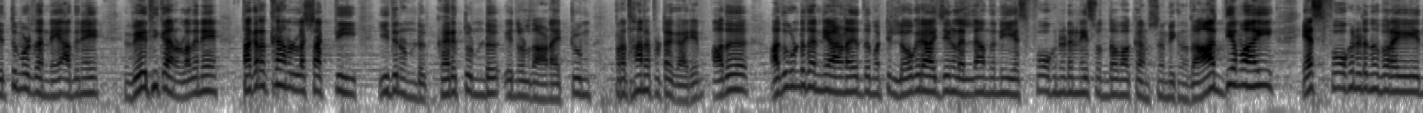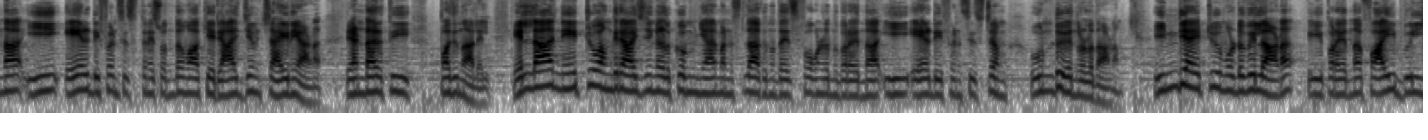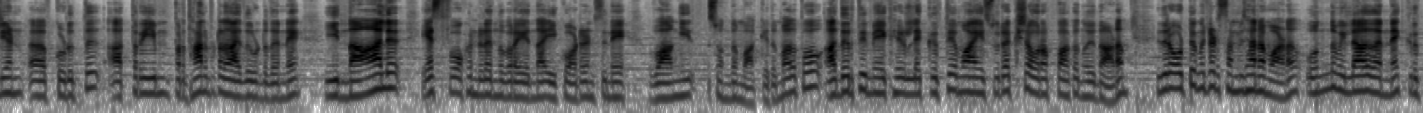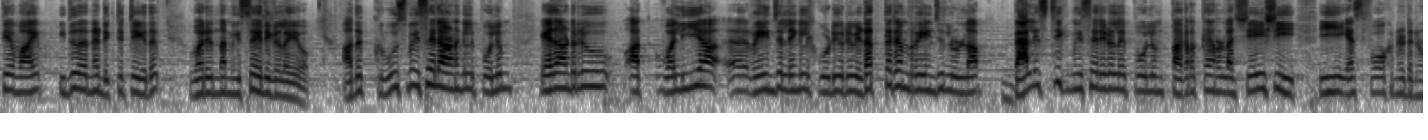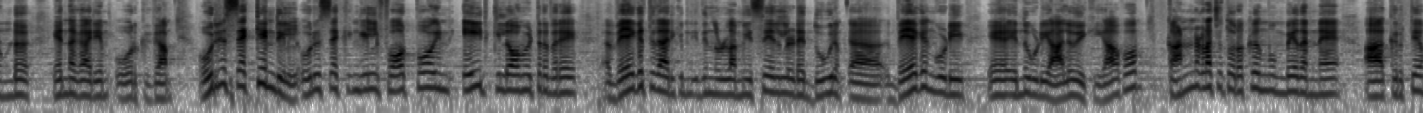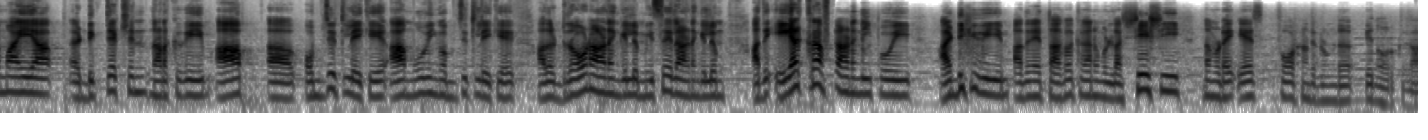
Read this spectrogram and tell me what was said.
എത്തുമ്പോൾ തന്നെ അതിനെ വേധിക്കാനുള്ള അതിനെ തകർക്കാനുള്ള ശക്തി ഇതിനുണ്ട് കരുത്തുണ്ട് എന്നുള്ളതാണ് ഏറ്റവും പ്രധാനപ്പെട്ട കാര്യം. അത് അതുകൊണ്ട് തന്നെയാണ് ഇത് മറ്റ് ലോകരാജ്യങ്ങളെല്ലാം തന്നെ എസ് ഫോർ സ്വന്തമാക്കാൻ ശ്രമിക്കുന്നത്. ആദ്യമായി എസ് ഫോർ ഹൺഡ്രഡ് എന്ന് പറയുന്ന ഈ എയർ ഡിഫൻസ് സിസ്റ്റത്തിനെ സ്വന്തമാക്കിയ രാജ്യം ചൈനയാണ് രണ്ടായിരത്തി പതിനാലിൽ. എല്ലാ നേറ്റോ അംഗരാജ്യങ്ങൾക്കും ഞാൻ മനസ്സിലാക്കുന്നത് എസ് ഫോർ എന്ന് പറയുന്ന ഈ എയർ ഡിഫൻസ് സിസ്റ്റം ഉണ്ട് എന്നുള്ളതാണ്. ഇന്ത്യ ഏറ്റവും ഒടുവിലാണ് ഈ പറയുന്ന ഫൈവ് ബില്യൺ കൊടുത്ത് അത്രയും പ്രധാനപ്പെട്ടതായതുകൊണ്ട് തന്നെ ഈ നാല് എസ് ഫോർ ഹൺഡ്രഡ് എന്ന് പറയുന്ന ഈ ക്വാഡ്രൻസിനെ വാങ്ങി സ്വന്തമാക്കിയതും. അതിപ്പോൾ അതിർത്തി മേഖലകളിലെ കൃത്യമായി സുരക്ഷ ഉറപ്പാക്കുന്ന ഇതാണ്. ഇതൊരു ഓട്ടോമേറ്റഡ് സംവിധാനമാണ്. ഒന്നുമില്ലാതെ തന്നെ കൃത്യമായി ഇത് തന്നെ ഡിക്റ്റേറ്റ് ചെയ്ത് വരുന്ന മിസൈലുകളെയോ അത് ക്രൂസ് മിസൈലാണെങ്കിൽ പോലും ഏതാണ്ടൊരു വലിയ റേഞ്ച് അല്ലെങ്കിൽ കൂടി ഒരു ഇടത്തരം റേഞ്ചിലുള്ള ബാലിസ്റ്റിക് മിസൈലുകളെ പോലും തകർക്കാനുള്ള ശേഷി ഈ എസ് ഫോർ ഹൺഡ്രഡിനുണ്ട് എന്ന കാര്യം ഓർക്കുക. ഒരു സെക്കൻഡിൽ ഒരു സെക്കൻഡിൽ ഫോർ പോയിന്റ് എയ്റ്റ് കിലോമീറ്റർ വരെ വേഗത്തിലായിരിക്കും ഇതിനുള്ള മിസൈലുകളുടെ ദൂരം വേഗം കൂടി എന്നുകൂടി ആലോചിക്കുക. അപ്പോൾ കണ്ണടച്ച് തുറക്കുന്ന മുമ്പേ തന്നെ കൃത്യമായ ഡിറ്റക്ഷൻ നടക്കുകയും ആ ഒബ്ജക്റ്റിലേക്ക് ആ മൂവിങ് ഒബ്ജക്റ്റിലേക്ക് അത് ഡ്രോൺ ആണെങ്കിലും മിസൈൽ ആണെങ്കിലും അത് എയർക്രാഫ്റ്റ് ആണെങ്കിൽ പോയി അടിക്കുകയും അതിനെ തകർക്കാനുമുള്ള ശേഷി നമ്മുടെ എസ് ഫോർ ഹൺഡ്രഡ് ഉണ്ട് എന്ന് ഓർക്കുക.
